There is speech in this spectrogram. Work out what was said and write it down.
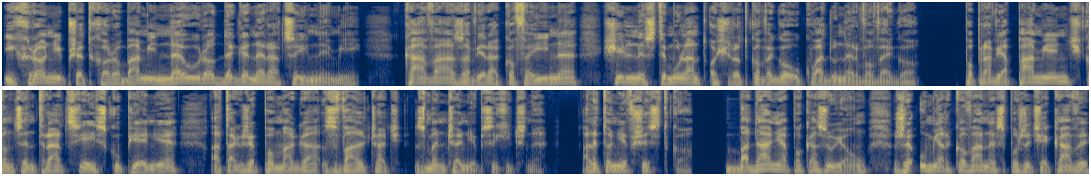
i chroni przed chorobami neurodegeneracyjnymi. Kawa zawiera kofeinę, silny stymulant ośrodkowego układu nerwowego. Poprawia pamięć, koncentrację i skupienie, a także pomaga zwalczać zmęczenie psychiczne. Ale to nie wszystko. Badania pokazują, że umiarkowane spożycie kawy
